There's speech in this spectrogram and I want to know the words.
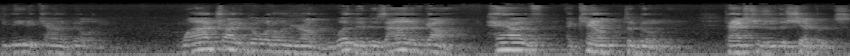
You need accountability. Why try to go it on your own? It wasn't the design of God. Have accountability. Pastors are the shepherds.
